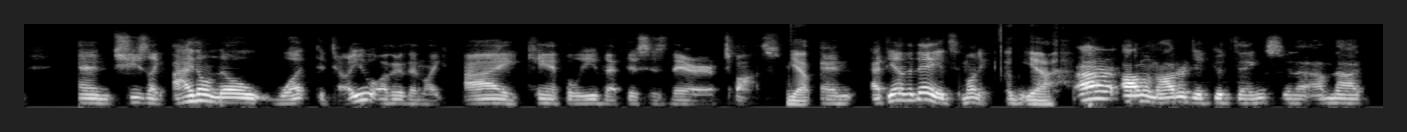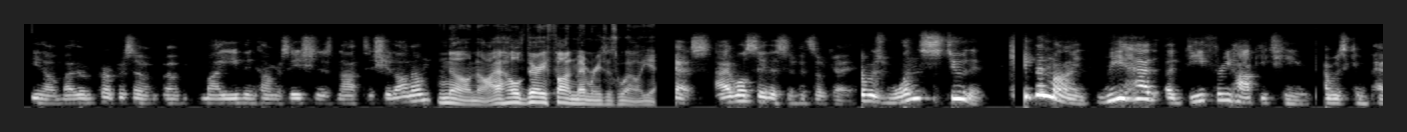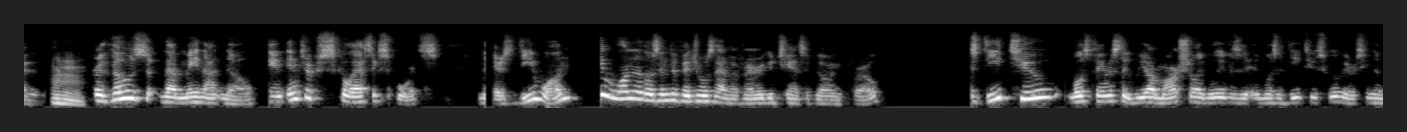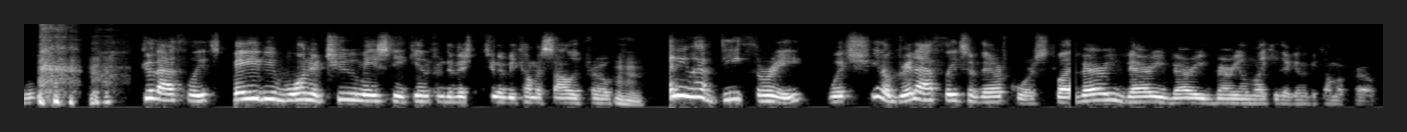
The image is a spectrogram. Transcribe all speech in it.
and she's like i don't know what to tell you other than like i can't believe that this is their response yeah and at the end of the day it's money. Uh, yeah. Our alma mater did good things and i'm not you know by the purpose of, of my evening conversation is not to shit on them no no i hold very fond memories as well yeah. Yes i will say this if it's okay. There was one student Keep in mind, we had a D3 hockey team that was competitive. Mm-hmm. For those that may not know, in interscholastic sports, there's D1. D1 are those individuals that have a very good chance of going pro. There's D2, most famously, We Are Marshall, I believe, is it was a D2 school. Have you ever seen that movie? good athletes. Maybe one or two may sneak in from Division Two and become a solid pro. Mm-hmm. Then you have D3, which, you know, great athletes are there, of course, but very, very, very, very unlikely they're going to become a pro.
